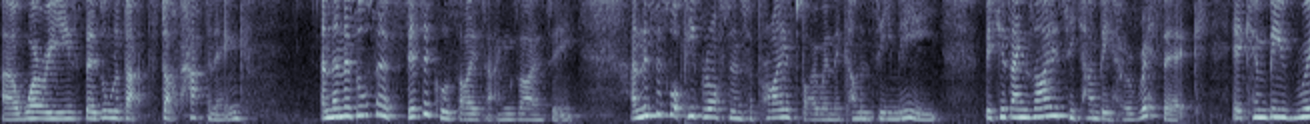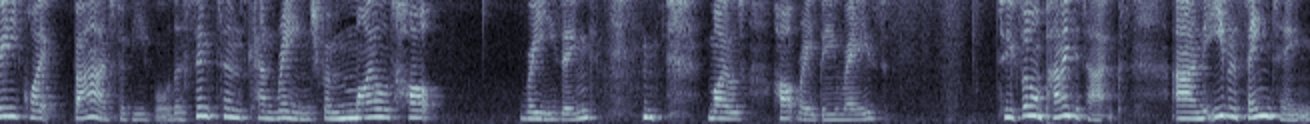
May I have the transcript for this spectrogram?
uh, worries, there's all of that stuff happening. And then there's also a physical side to anxiety. And this is what people are often surprised by when they come and see me, because anxiety can be horrific it can be really quite bad for people. The symptoms can range from mild heart raising, mild heart rate being raised, to full on panic attacks, and even fainting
